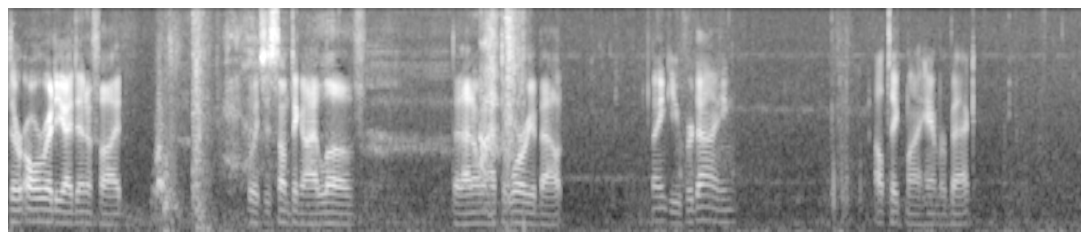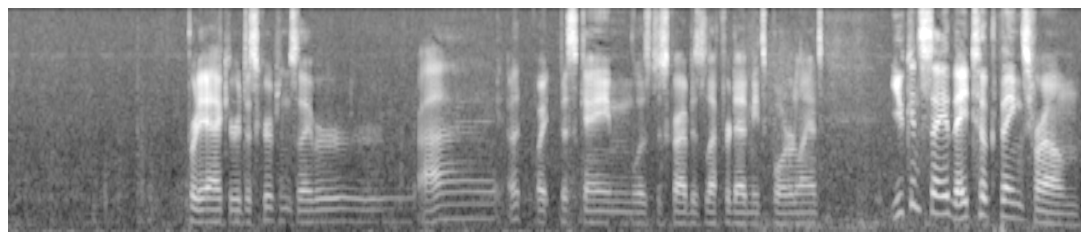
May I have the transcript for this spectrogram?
They're already identified, which is something I love, that I don't have to worry about. Thank you for dying. I'll take my hammer back. Pretty accurate description, Saber. I... Uh, wait, this game was described as Left 4 Dead meets Borderlands. You can say they took things from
